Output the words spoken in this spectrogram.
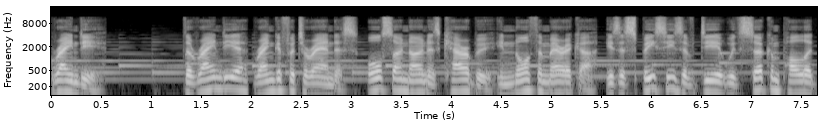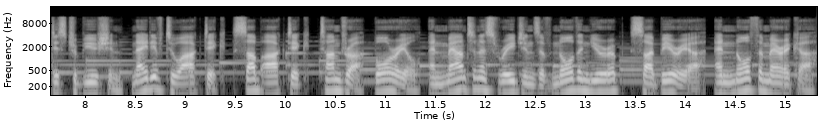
Reindeer. The reindeer, Rangifer also known as caribou in North America, is a species of deer with circumpolar distribution, native to Arctic, subarctic, tundra, boreal, and mountainous regions of northern Europe, Siberia, and North America.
